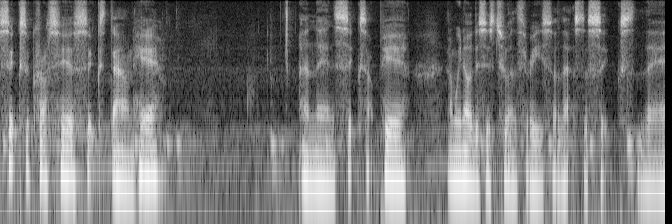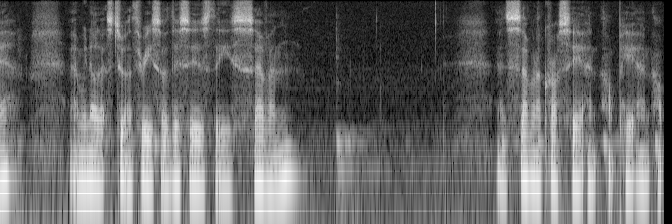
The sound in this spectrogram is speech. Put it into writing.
Six across here, six down here, and then six up here. And we know this is two and three, so that's the six there. And we know that's two and three, so this is the seven. And seven across here and up here and up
